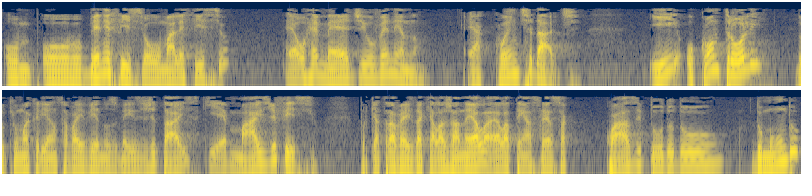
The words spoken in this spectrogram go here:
O, o benefício ou o malefício é o remédio e o veneno. É a quantidade. E o controle do que uma criança vai ver nos meios digitais, que é mais difícil. Porque através daquela janela ela tem acesso a quase tudo do, do mundo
